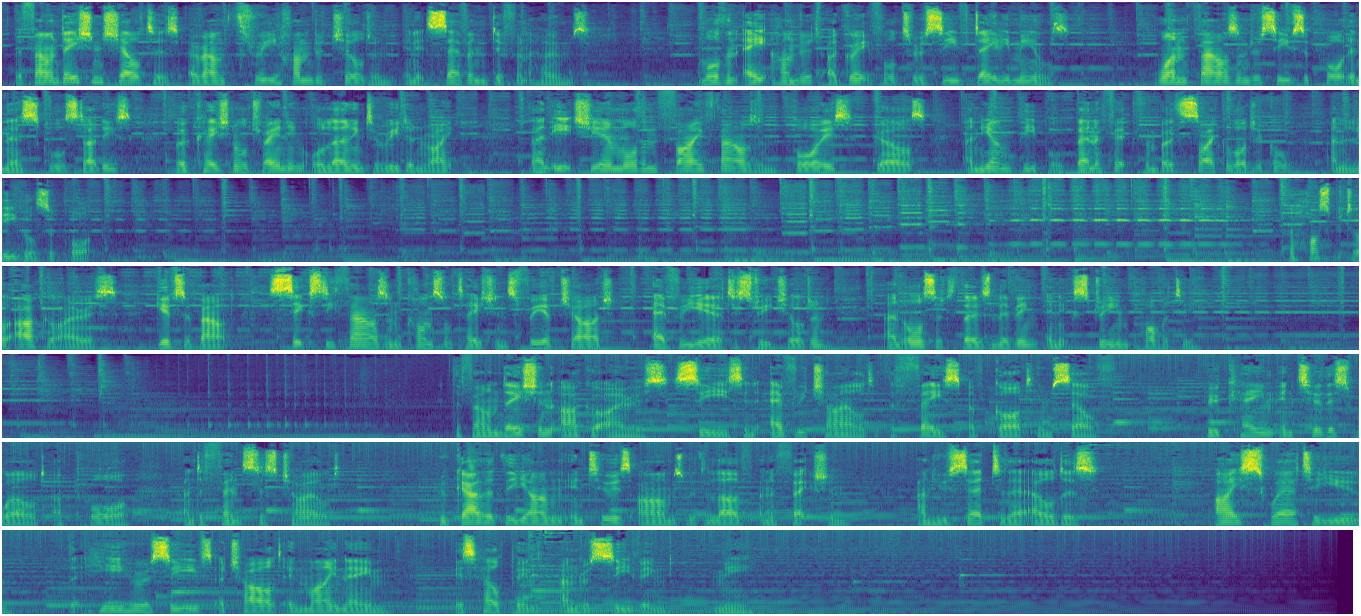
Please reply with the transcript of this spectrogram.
The Foundation shelters around 300 children in its seven different homes. More than 800 are grateful to receive daily meals. 1,000 receive support in their school studies, vocational training, or learning to read and write. And each year, more than 5,000 boys, girls, and young people benefit from both psychological and legal support. The Hospital Arco Iris gives about 60,000 consultations free of charge every year to street children and also to those living in extreme poverty. The Foundation Arco Iris sees in every child the face of God Himself, who came into this world a poor and defenseless child, who gathered the young into His arms with love and affection, and who said to their elders, I swear to you that he who receives a child in my name is helping and receiving me.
